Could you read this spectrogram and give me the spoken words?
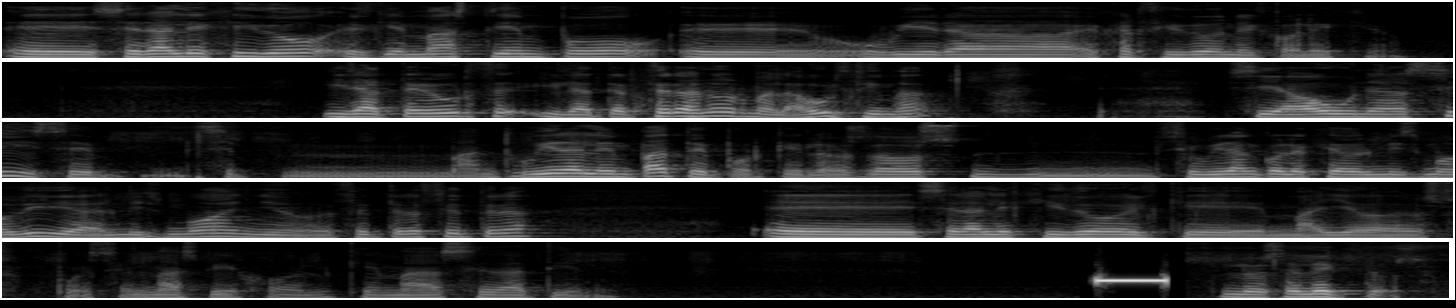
eh, será elegido el que más tiempo eh, hubiera ejercido en el colegio. Y la, tercera norma, la última, si aún así se, mantuviera el empate porque los dos mm, se hubieran colegiado el mismo día, el mismo año, etcétera, etcétera, eh, será elegido el que mayor, pues el más viejo, el que más edad tiene. Los electos.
